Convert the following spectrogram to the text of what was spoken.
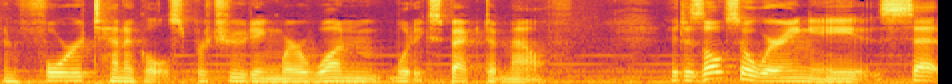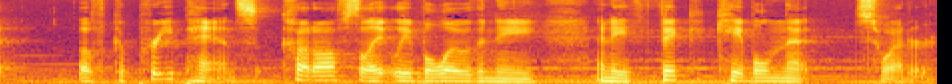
and four tentacles protruding where one would expect a mouth. It is also wearing a set of capri pants cut off slightly below the knee and a thick cable net sweater.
